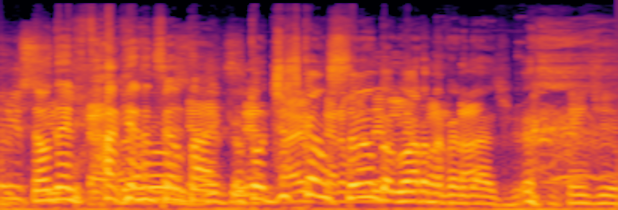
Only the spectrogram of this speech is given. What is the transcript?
ser isso. Então dele tá querendo sentar aqui. Eu tô descansando ele agora, na verdade. Entendi.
